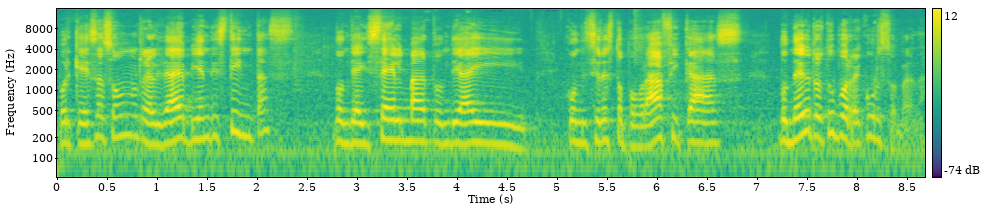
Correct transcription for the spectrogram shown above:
porque esas son realidades bien distintas, donde hay selva, donde hay condiciones topográficas, donde hay otro tipo de recursos, ¿verdad?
